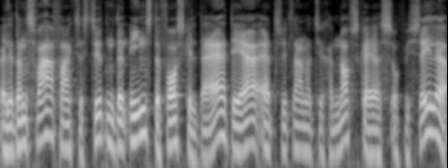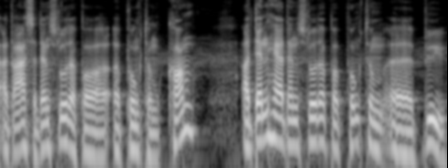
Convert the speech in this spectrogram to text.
Eller den svarer faktisk til den. Den eneste forskel, der er, det er, at Svetlana Tikhanovskas officielle adresse, den slutter på uh, .com, og den her, den slutter på uh, .by,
